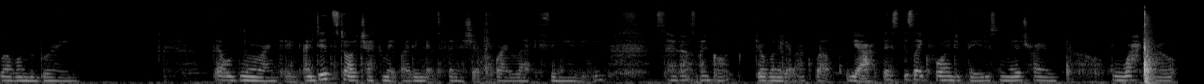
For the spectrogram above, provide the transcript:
love on the brain. That would be my ranking. I did start Checkmate, but I didn't get to finish it before I left for uni. So that's my god job when I get back. But yeah, this is like 400 pages, so I'm going to try and whack out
